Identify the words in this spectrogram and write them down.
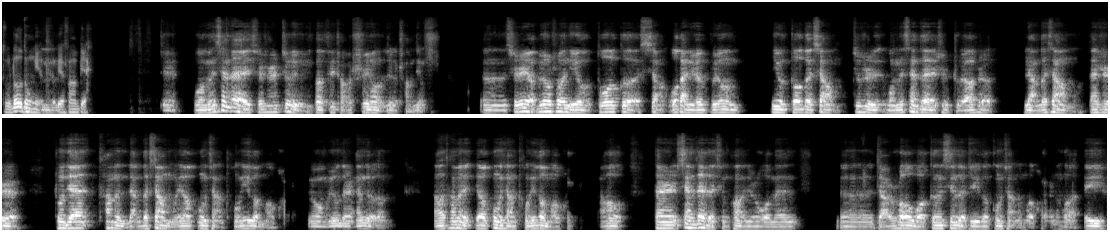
堵漏洞也特别方便。对，我们现在其实就有一个非常适用的这个场景，嗯，其实也不用说你有多个项，我感觉不用你有多个项目，就是我们现在是主要是两个项目，但是中间他们两个项目要共享同一个模块，因为我们用的是 Angular，然后他们要共享同一个模块，然后但是现在的情况就是我们，呃，假如说我更新了这个共享的模块，那么 A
